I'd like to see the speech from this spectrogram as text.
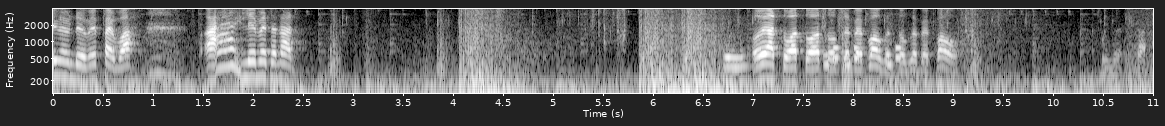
ยมันเดินไม่ไปวะอ้ายเล่นไม่ถนัดเฮ้ยเอ้ยอัดตัวตัวตัวเกินไปเป้าเกินตัวเกินไปเป้ามึงอะสัตว์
